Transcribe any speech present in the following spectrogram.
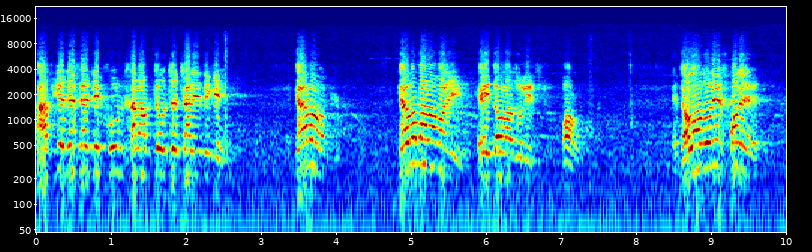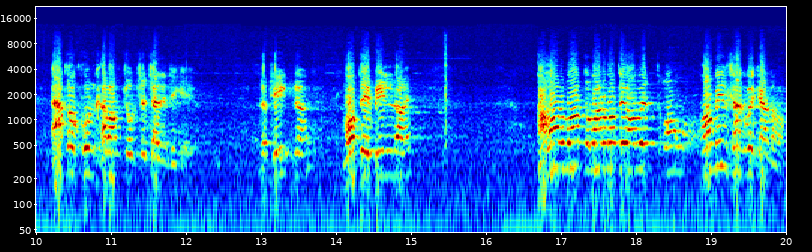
আজকে দেশে যে খুন খারাপ চলছে চারিদিকে, কেন? কেন মারামারি? এই দলাদলির ফল। এই দলাদলির ফলে এত খুন খারাপ চলছে চারিদিকে। ঠিক না, মতে মিল নয়। আমার মত তোমার মতে অমিল- থাকবে কেন?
